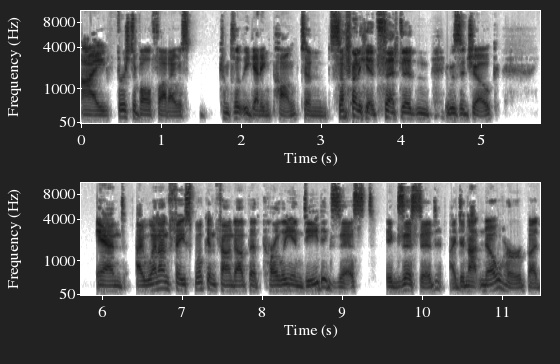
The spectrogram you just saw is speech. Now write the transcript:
I, first of all, thought I was completely getting punked and somebody had sent it and it was a joke. And I went on Facebook and found out that Carly indeed exist existed. I did not know her, but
